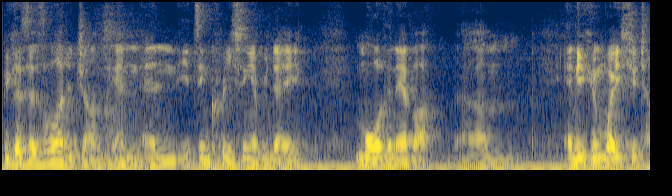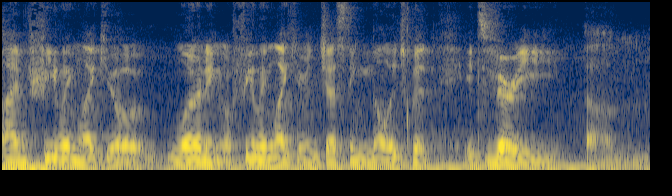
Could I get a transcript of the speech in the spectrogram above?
because there's a lot of junk and, and it's increasing every day more than ever. Um, and you can waste your time feeling like you're learning or feeling like you're ingesting knowledge, but it's very um,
